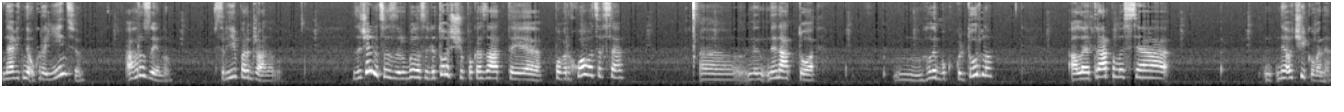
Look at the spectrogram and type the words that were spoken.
навіть не українцю, а грузину Сергію Параджанову. Звичайно, це зробилося для того, щоб показати поверхово це все, е, не- надто глибоко культурно, але трапилося неочікуване.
